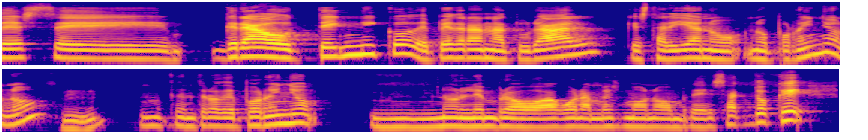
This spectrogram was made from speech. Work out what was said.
dese grao técnico de pedra natural que estaría no, no Porriño, no? Uh -huh. No centro de Porriño, mm, non lembro agora mesmo o nombre exacto, que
